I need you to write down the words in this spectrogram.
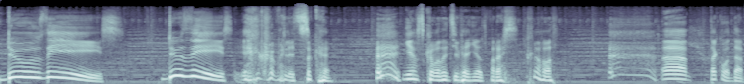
Do this. Do this. Я такой, блядь, сука. Невского на тебя нет, мразь. Вот. А, так вот, да.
